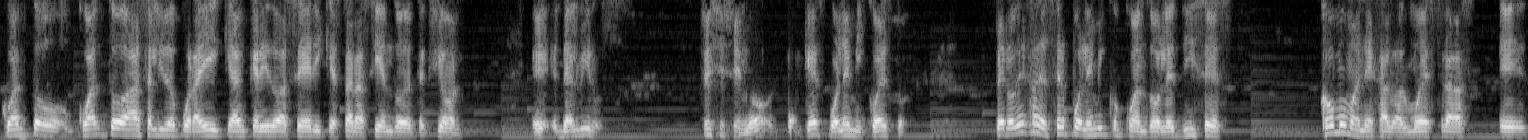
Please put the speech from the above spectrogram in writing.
¿cuánto, ¿cuánto ha salido por ahí que han querido hacer y que están haciendo detección eh, del virus? Sí, sí, sí. ¿no? Porque es polémico esto. Pero deja de ser polémico cuando les dices, cómo manejas las muestras, eh,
